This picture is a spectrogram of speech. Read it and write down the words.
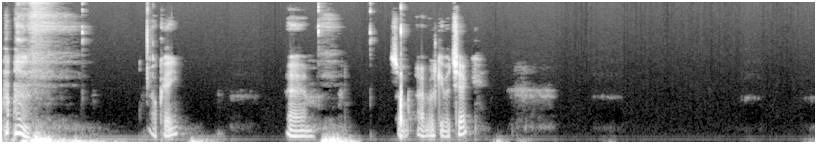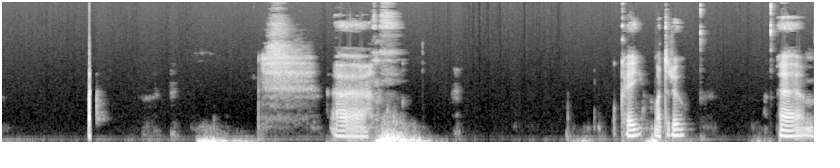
okay. Um, so I will give a check. Uh, okay, what to do? Um,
